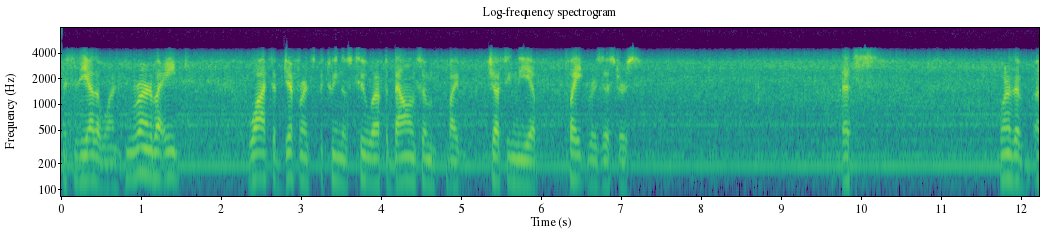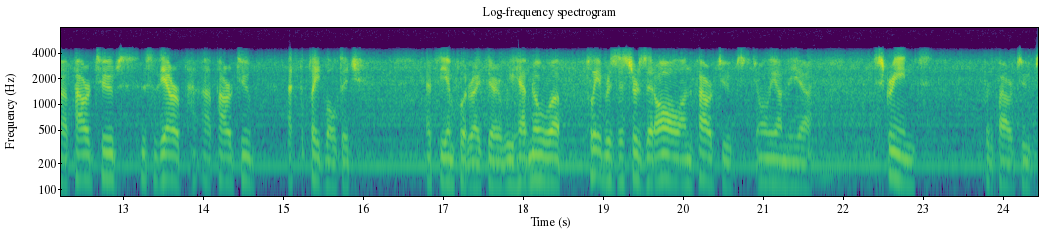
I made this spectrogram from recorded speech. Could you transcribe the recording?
This is the other one. We're running about 8 watts of difference between those two. We'll have to balance them by adjusting the uh, plate resistors. That's one of the uh, power tubes. This is the other uh, power tube. That's the plate voltage. That's the input right there. We have no uh, plate resistors at all on the power tubes, only on the uh, screens for the power tubes.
